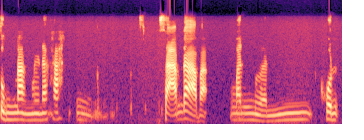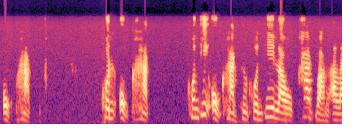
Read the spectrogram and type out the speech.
ตุงนังเลยนะคะสามดาบอะ่ะ มันเหมือนคนอกหัก คนอกหัก คนที่อกหักคือคนที่เราคาดหวังอะไร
